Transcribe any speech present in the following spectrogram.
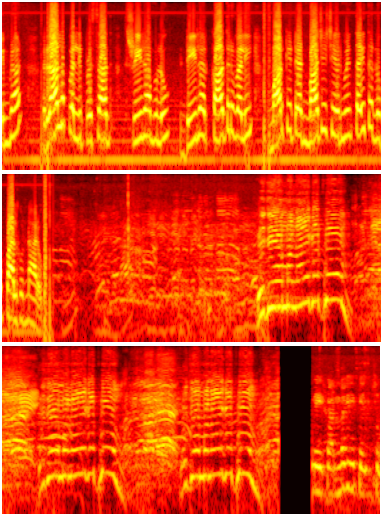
Imran Rallapalli Prasad Sriramulu dealer Kadarvali market and మాజీ చైర్మన్ తదితరులు పాల్గొన్నారు. విజయమ్మ నాయకత్వం! విజయమ్మ నాయకత్వం! విజయమ్మ నాయకత్వం! మీకు అందరికీ తెలుసు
